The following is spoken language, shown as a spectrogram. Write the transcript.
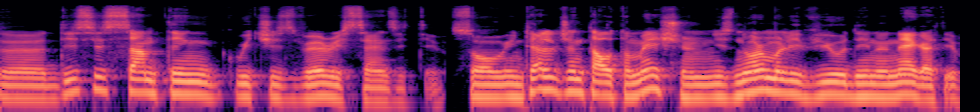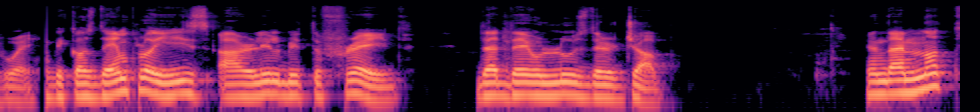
uh, this is something which is very sensitive. So, intelligent automation is normally viewed in a negative way because the employees are a little bit afraid that they will lose their job and I'm not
